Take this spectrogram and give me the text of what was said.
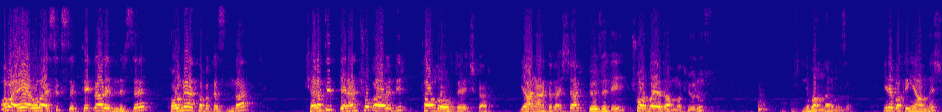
Ama eğer olay sık sık tekrar edilirse kornea tabakasında keratit denen çok ağır bir tablo ortaya çıkar. Yani arkadaşlar göze değil çorbaya damlatıyoruz limonlarımızı. Yine bakın yanlış.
